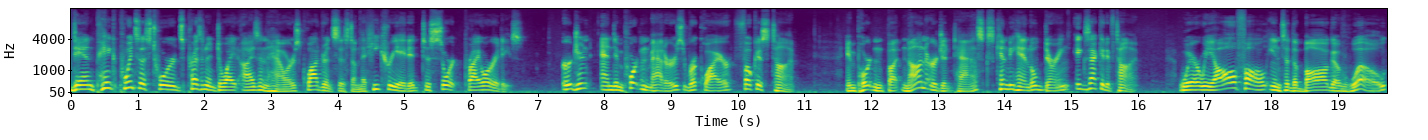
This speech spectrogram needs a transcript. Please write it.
Dan Pink points us towards President Dwight Eisenhower's quadrant system that he created to sort priorities. Urgent and important matters require focused time. Important but non urgent tasks can be handled during executive time. Where we all fall into the bog of woe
